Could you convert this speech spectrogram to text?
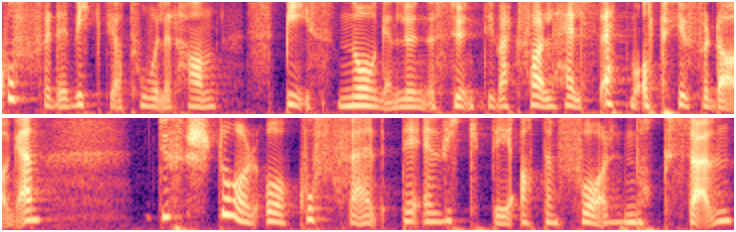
hvorfor det er viktig at hun eller han spiser noenlunde sunt, i hvert fall helst ett måltid for dagen. Du forstår òg hvorfor det er viktig at de får nok søvn.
